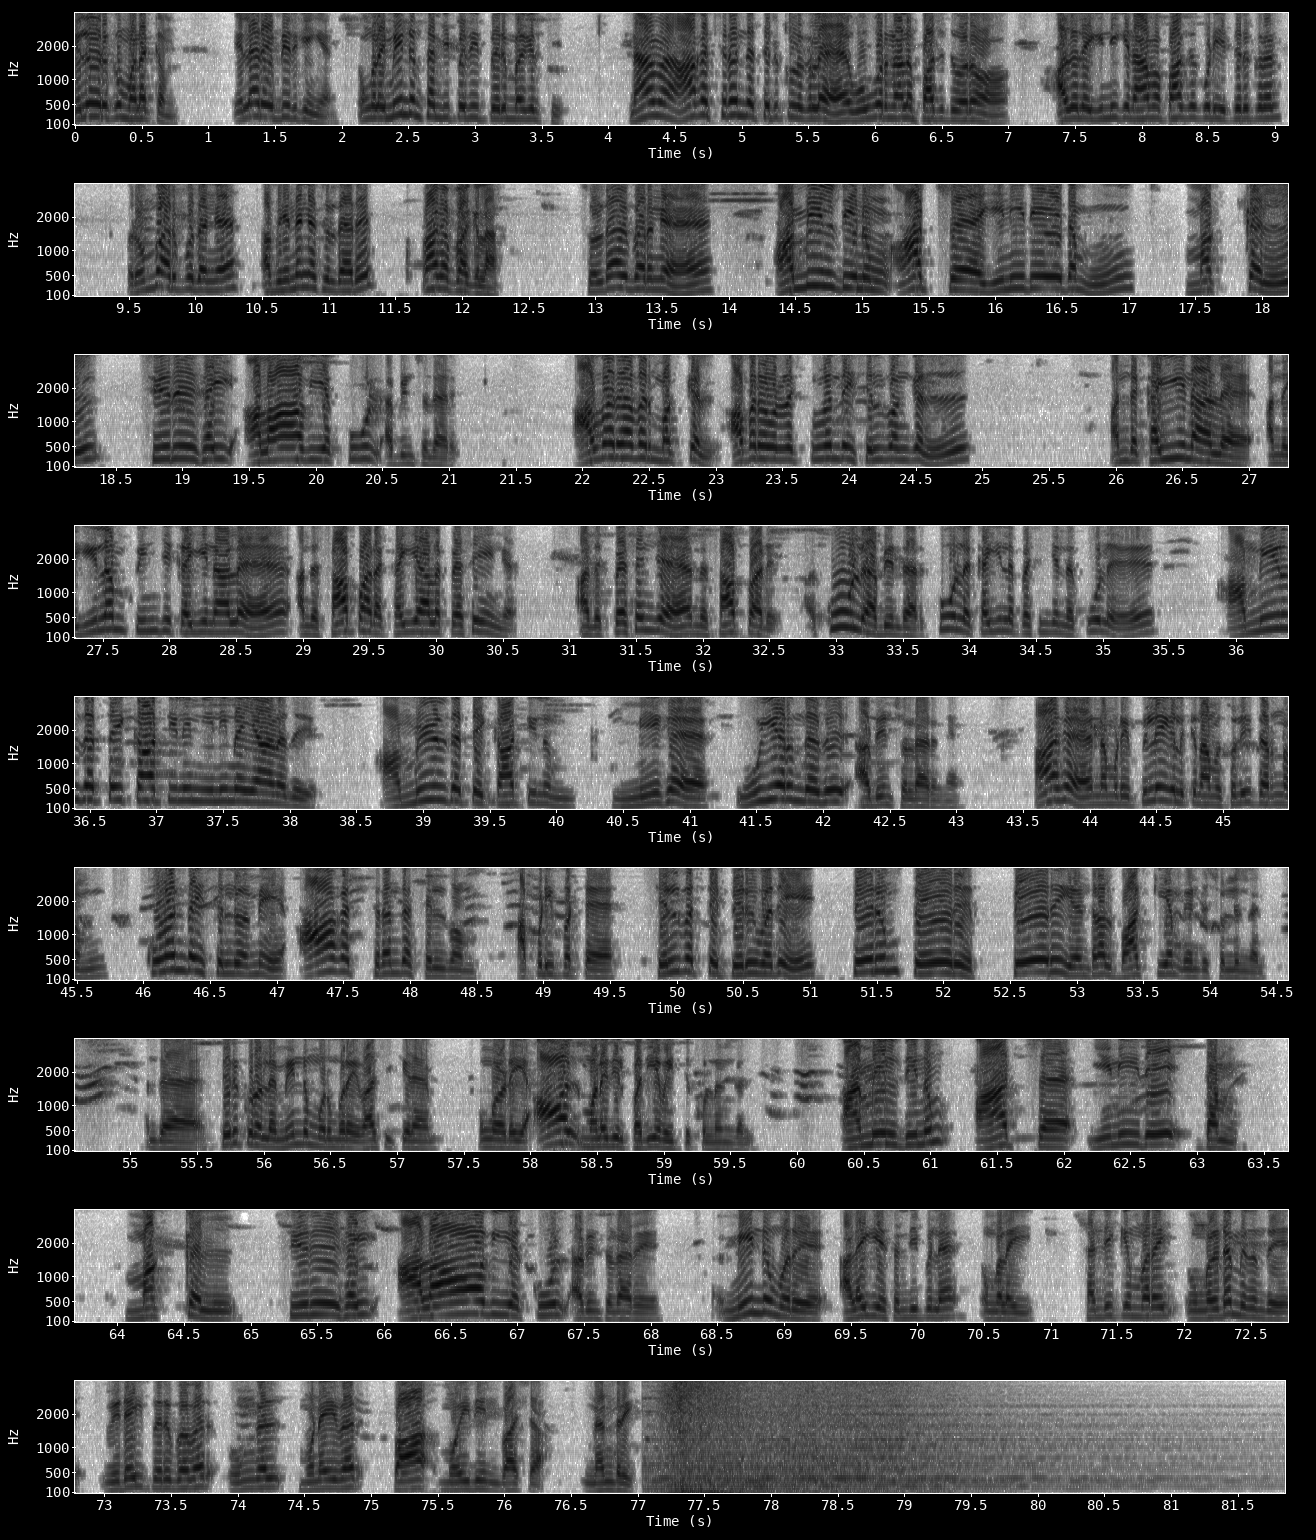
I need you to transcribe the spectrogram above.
எல்லோருக்கும் வணக்கம். எல்லாரும் எப்படி இருக்கீங்க? உங்களை மீண்டும் சந்திப்பதில் பெரும் மகிழ்ச்சி. நாம ஆகச்சிறந்த திருக்குறள்களை ஒவ்வொரு நாளும் பார்த்துட்டு வரோம். அதுல இன்னைக்கு நாம பார்க்கக்கூடிய திருக்குறள் ரொம்ப அற்புதங்க. அப்படி என்னங்க சொல்றாரு? வாங்க பார்க்கலாம். சொல்றாரு பாருங்க அமில் தினும் ஆற்ற இனிதேதம் மக்கள் சிறுகை அலாவிய கூழ் அப்படின்னு சொல்றாரு. அவரவர் மக்கள் அவரவர் குழந்தை செல்வங்கள் அந்த கையினால அந்த இளம் பிஞ்சு கையினால அந்த சாப்பாடை கையால பிசையுங்க. அந்த பிசைஞ்ச அந்த சாப்பாடு கூழ் அப்படின்றார். கூழ கையில பிசைஞ்ச அந்த கூழ் அமிழ்தத்தை காட்டிலும் இனிமையானது. அமிழ்தத்தை காட்டிலும் மிக உயர்ந்தது அப்படின்னு சொல்றாருங்க. ஆக நம்முடைய பிள்ளைகளுக்கு நாம சொல்லி தரணும் குழந்தை செல்வமே ஆக சிறந்த செல்வம். அப்படிப்பட்ட செல்வத்தை பெறுவதே பெரும் பேரு பேரு என்றால் பாக்கியம் என்று சொல்லுங்கள். அந்த திருக்குறளை மீண்டும் ஒரு முறை வாசிக்கிறேன். உங்களுடைய ஆள் மனதில் பதிய வைத்துக் கொள்ளுங்கள். அமிழ் ஆற்ற இனிதே தம். மக்கள் சிறுகை அலாவிய கூல் அப்படின்னு சொல்றாரு. மீண்டும் ஒரு அழகிய சந்திப்பில உங்களை சந்திக்கும் வரை உங்களிடமிருந்து விடை பெறுபவர் உங்கள் முனைவர் பா மொய்தீன் பாஷா. நன்றி.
